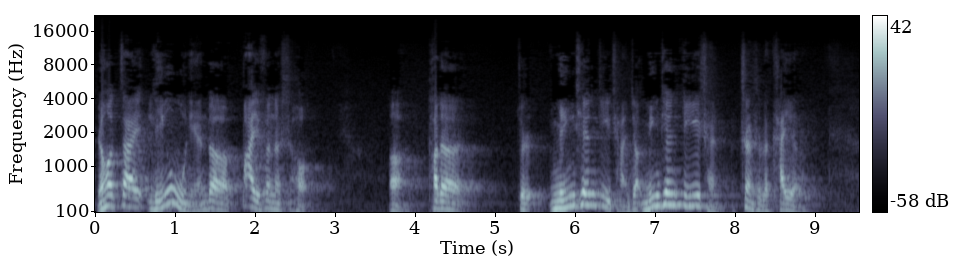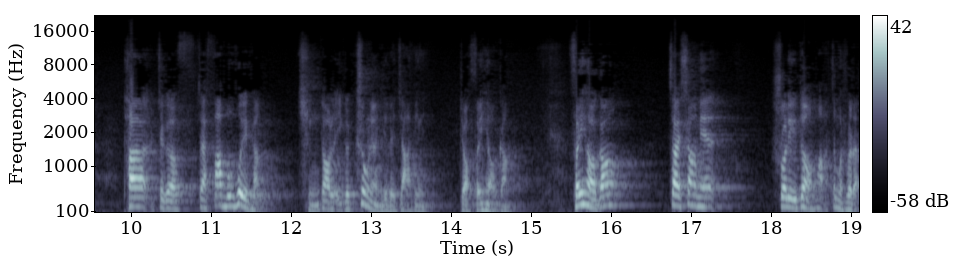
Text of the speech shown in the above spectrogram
然后在零五年的八月份的时候，啊，他的就是明天地产叫明天第一城正式的开业了。他这个在发布会上请到了一个重量级的嘉宾，叫冯小刚。冯小刚在上面说了一段话，这么说的：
